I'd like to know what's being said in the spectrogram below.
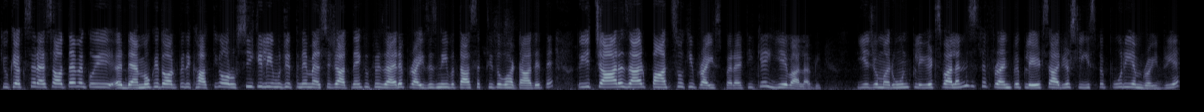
क्योंकि अक्सर ऐसा होता है मैं कोई डेमो के तौर पे दिखाती हूँ और उसी के लिए मुझे इतने मैसेज आते हैं क्योंकि ज़ाहिर है प्राइजेज नहीं बता सकती तो वो हटा देते हैं। तो ये चार हज़ार पाँच सौ की प्राइस पर है ठीक है? ये वाला भी। ये जो मरून प्लेट्स वाला ना जिसमें फ्रंट पे प्लेट्स आ रही है और स्लीव पे पूरी एम्ब्रॉयडरी है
